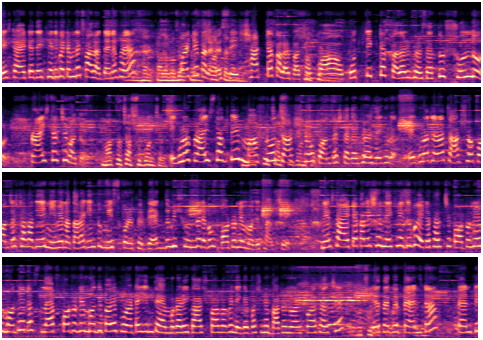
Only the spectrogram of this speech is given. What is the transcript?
নেক্সট আইটা দেখিয়ে দেবো এটা আমাদের কালার তাই না ভাইয়া? হ্যাঁ কালার কয়টা কালার আছে। ষাটটা কালার পাচ্ছ। সাতটা ওয়াও প্রত্যেকটা কালার এত সুন্দর। প্রাইস থাকছে কত? মাত্র চারশো পঞ্চাশ। এগুলোর প্রাইস থাকবে মাত্র মাত্র চারশো পঞ্চাশ। টাকা। ফ্রেন্ডস এগুলো এগুলো যারা চারশো পঞ্চাশ টাকা দিয়ে নিবে না তারা কিন্তু মিস করে ফেলবে। একদমই সুন্দর এবং কটনের মধ্যে থাকছে। নেক্সট আইটা কালেকশন দেখিয়ে দেবো এটা থাকছে কটনের মধ্যে। এটা স্ল্যাব কটনের মধ্যে পাবে পুরোটাই কিন্তু এমব্রয়ডারি কাজ করা পাবে নেকের পাশে বাটন ওয়ার্ক করা থাকছে। এটা থাকবে প্যান্টটা। প্যান্টে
